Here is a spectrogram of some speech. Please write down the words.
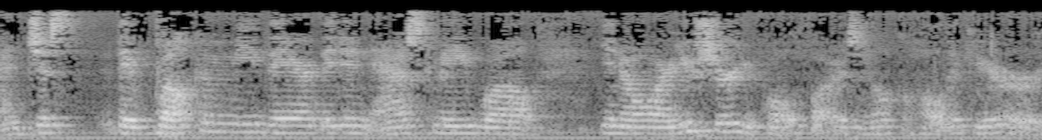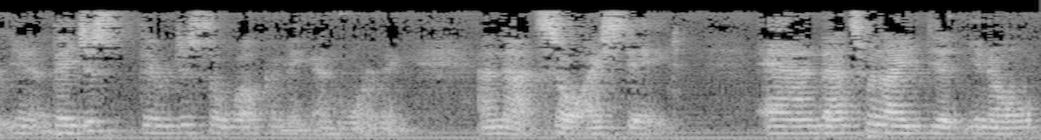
and just they welcomed me there. They didn't ask me, well, you know, are you sure you qualify as an alcoholic here? Or you know, they just they were just so welcoming and warming, and that so I stayed. And that's when I did, you know,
